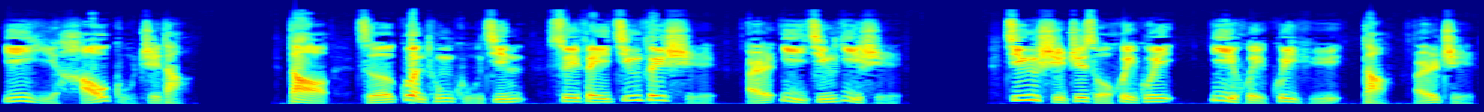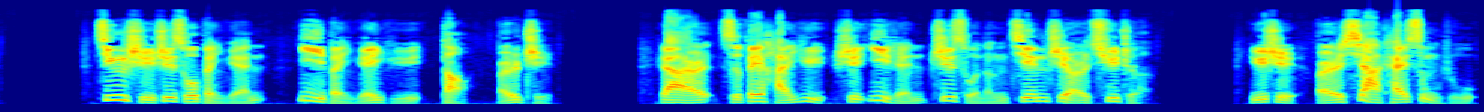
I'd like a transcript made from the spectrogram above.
因以好古之道。道则贯通古今，虽非经非史，而亦经亦史。经史之所会归。亦会归于道而止，经史之所本源，亦本源于道而止。然而子非韩愈是一人之所能兼之而屈者，于是而下开宋儒。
